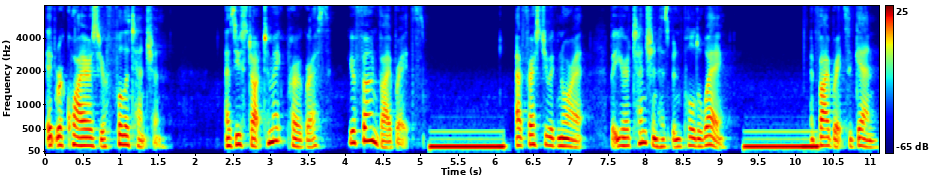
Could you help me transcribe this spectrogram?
it requires your full attention. As you start to make progress, your phone vibrates. At first, you ignore it, but your attention has been pulled away. It vibrates again.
